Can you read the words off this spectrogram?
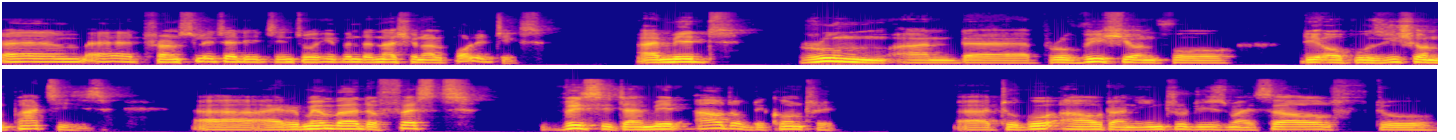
um, uh, translated it into even the national politics. I made room and uh, provision for the opposition parties. Uh, I remember the first visit I made out of the country uh, to go out and introduce myself to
